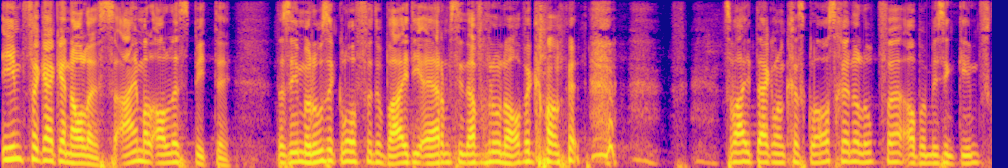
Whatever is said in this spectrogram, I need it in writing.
Impfen gegen alles. Einmal alles bitte. Da sind wir rausgelaufen und beide Arme sind einfach nur runtergegangen. Zwei Tage lang kein Glas können lupfen, aber wir sind geimpft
